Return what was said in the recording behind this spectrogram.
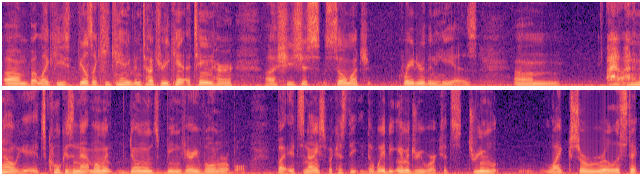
Um, but like he feels like he can't even touch her, he can't attain her. Uh, she's just so much greater than he is. Um, I, I, don't know. It's cool because in that moment, Domon's being very vulnerable but it's nice because the the way the imagery works, it's dream like surrealistic.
